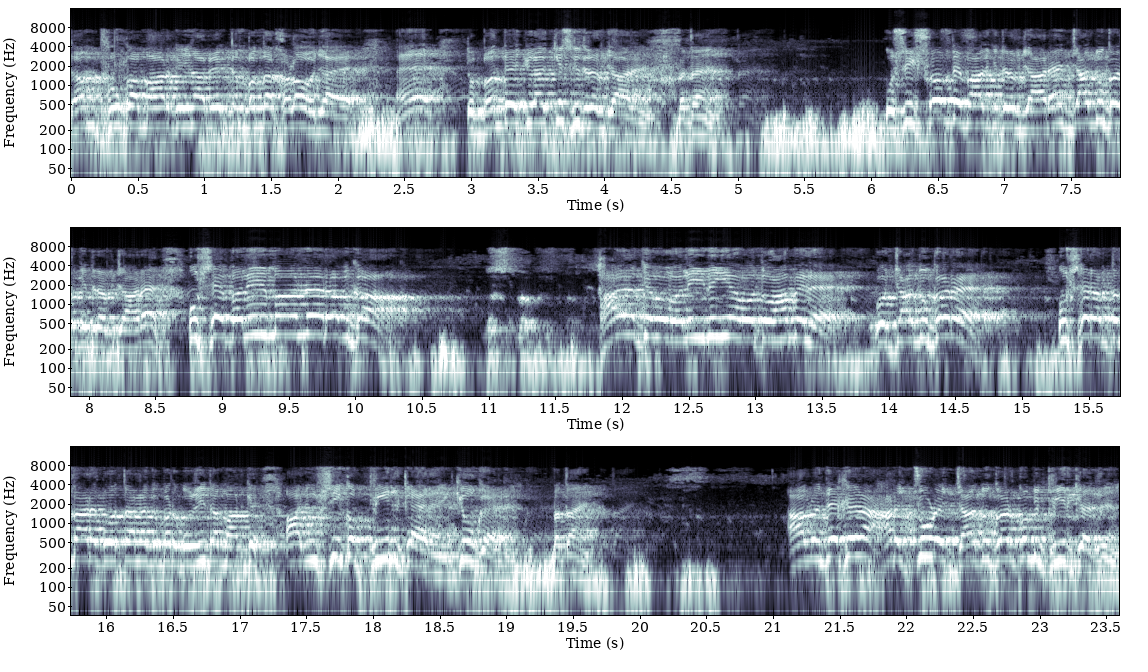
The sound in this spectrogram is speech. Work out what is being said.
دم پھونکا مار کے جناب ایک دم بندہ کھڑا ہو جائے تو بندے جو ہے کس کی طرف جا رہے ہیں، بتائیں۔ اسی شوبد بال کی طرف جا رہے ہیں، جادوگر کی طرف جا رہے ہیں، اسے ولی مان ہے رب کا۔ حالانکہ وہ ولی نہیں ہے، وہ تو عامل ہے، وہ جادوگر ہے۔ اسے رب تبارک و تعالیٰ کے برگزیدہ مان کے آج اسی کو پیر کہہ رہے ہیں۔ کیوں کہہ رہے ہیں؟ بتائیں۔ آپ نے دیکھے نا، ہر چوڑے جادوگر کو بھی پیر کہتے ہیں۔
